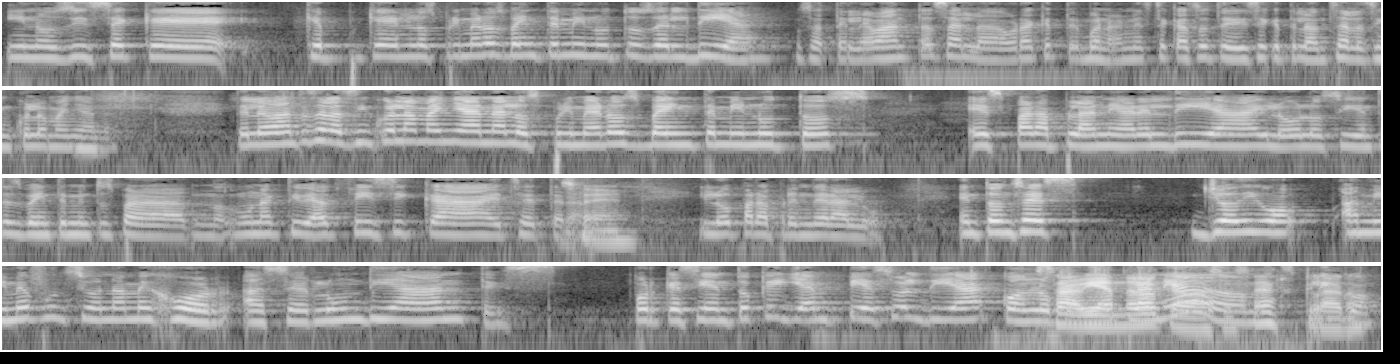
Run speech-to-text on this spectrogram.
y nos dice que que, que, en los primeros 20 minutos del día, o sea, te levantas a la hora que te, bueno, en este caso te dice que te levantas a las 5 de la mañana. Te levantas a las 5 de la mañana, los primeros 20 minutos es para planear el día y luego los siguientes 20 minutos para una actividad física, etcétera. Y luego para aprender algo. Entonces, yo digo, a mí me funciona mejor hacerlo un día antes, porque siento que ya empiezo el día con lo que había planeado. Lo claro.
